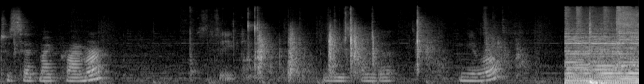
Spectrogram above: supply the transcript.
to set my primer. Let's take this from the mirror.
